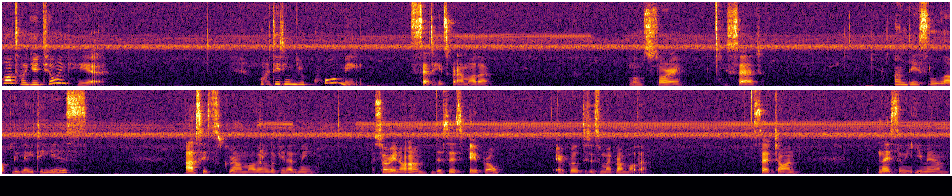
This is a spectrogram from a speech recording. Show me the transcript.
what are you doing here? Why didn't you call me? said his grandmother. Long story, he said. And this lovely lady is? asked his grandmother, looking at me. Sorry, Nora, this is April. April, this is my grandmother, said John. Nice to meet you, ma'am.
